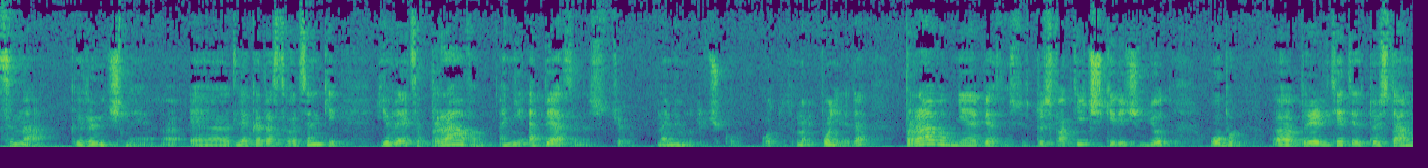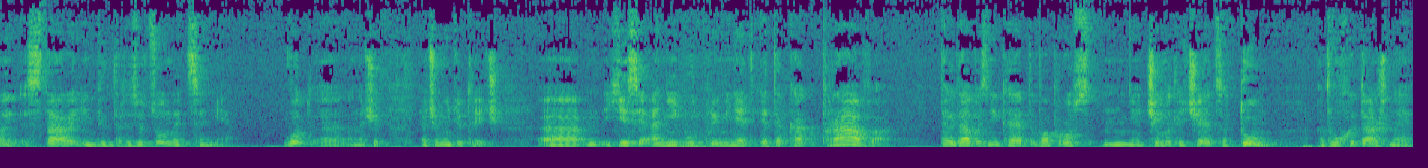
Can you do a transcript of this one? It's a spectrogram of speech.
цена, рыночная э, для кадастровой оценки является правом, а не обязанностью. На минуточку. Вот поняли, да? Правом, не обязанностью. То есть фактически речь идет об приоритете той самой старой инвентаризационной цене. Вот, значит, о чем идет речь. Э, если они будут применять это как право, тогда возникает вопрос, чем отличается дом двухэтажный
